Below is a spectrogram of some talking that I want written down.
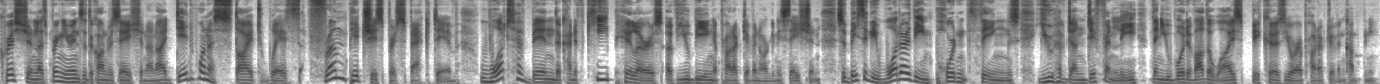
Christian, let's bring you into the conversation. And I did want to start with from Pitch's perspective, what have been the kind of key pillars of you being a product driven organization? So basically, what are the important things you have done differently than you would have otherwise because you're a product driven company?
